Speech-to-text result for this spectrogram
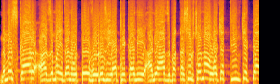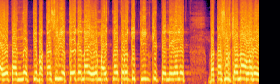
नमस्कार आज मैदान होते वडूज या ठिकाणी आणि आज बकासूरच्या नावाच्या तीन चिठ्ठ्या आहेत आणि नक्की बकासूर येतोय का नाही हे माहीत नाही परंतु तीन चिठ्ठ्या निघालेत. बकासूरच्या नावाने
